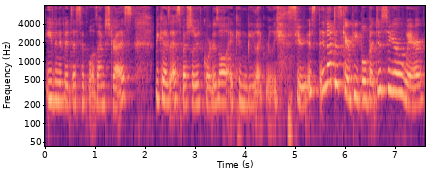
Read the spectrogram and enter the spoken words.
even if it's as simple as I'm stressed, because especially with cortisol, it can be like really serious. And not to scare people, but just so you're aware.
